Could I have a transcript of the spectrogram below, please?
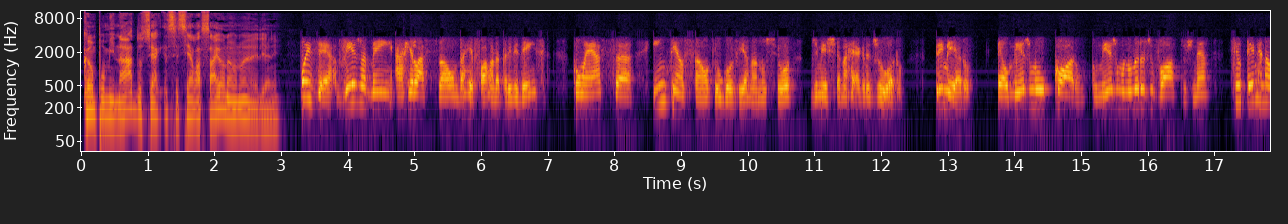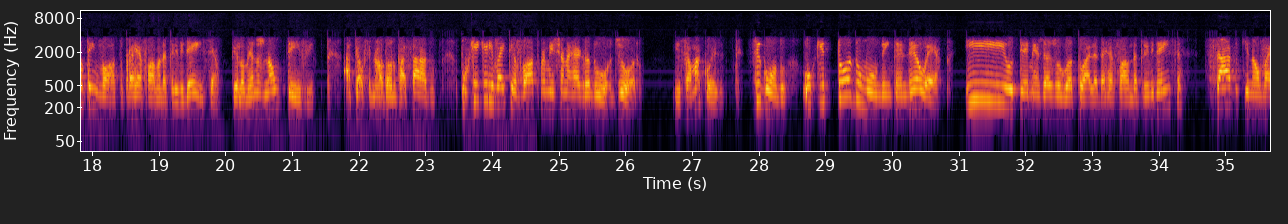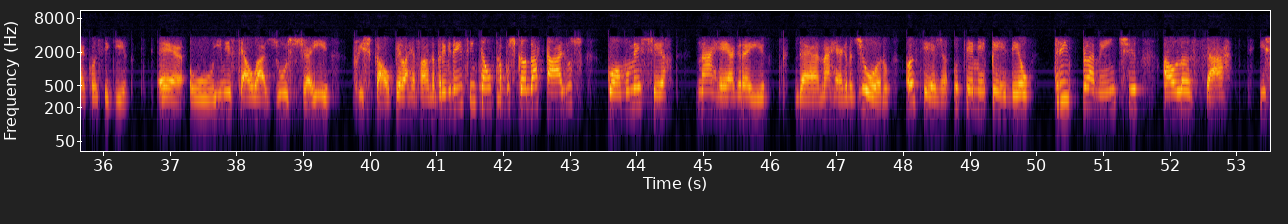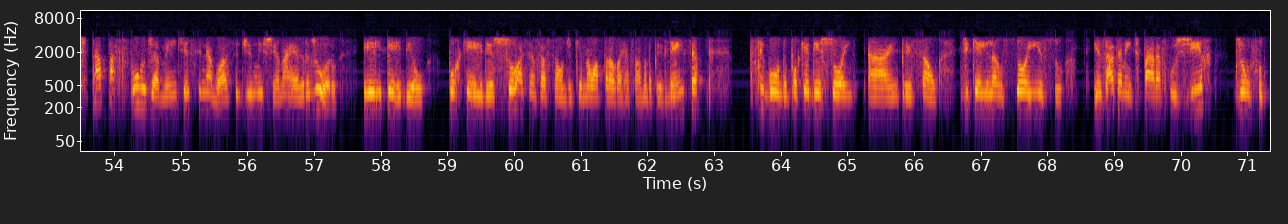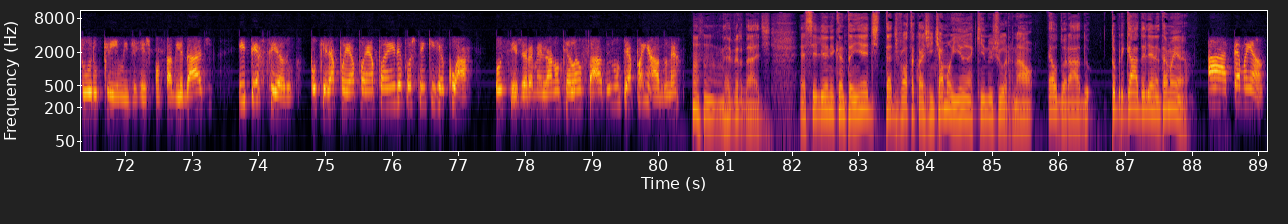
campo minado, se, se ela sai ou não, não é, Eliane? Pois é, veja bem a relação da reforma da Previdência com essa intenção que o governo anunciou de mexer na regra de ouro. Primeiro, é o mesmo quórum, o mesmo número de votos, né? Se o Temer não tem voto para a reforma da Previdência, pelo menos não teve até o final do ano passado, por que, que ele vai ter voto para mexer na regra do, de ouro? Isso é uma coisa. Segundo, o que todo mundo entendeu é, e o Temer já jogou a toalha da reforma da Previdência, sabe que não vai conseguir é, o iniciar o ajuste aí fiscal pela reforma da Previdência, então está buscando atalhos como mexer na regra aí, da, na regra de ouro. Ou seja, o Temer perdeu triplamente ao lançar estapafurdiamente esse negócio de mexer na regra de ouro. Ele perdeu porque ele deixou a sensação de que não aprova a reforma da Previdência. Segundo, porque deixou a impressão de que ele lançou isso exatamente para fugir de um futuro crime de responsabilidade. E terceiro, porque ele apanha, apanha, apanha e depois tem que recuar. Ou seja, era melhor não ter lançado e não ter apanhado, né? é verdade. Essa Eliane Cantanhede está de volta com a gente amanhã aqui no Jornal Eldorado. Muito obrigado, Eliane. Até amanhã. Ah, até amanhã.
